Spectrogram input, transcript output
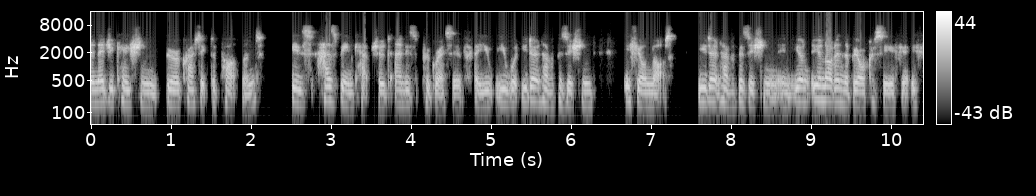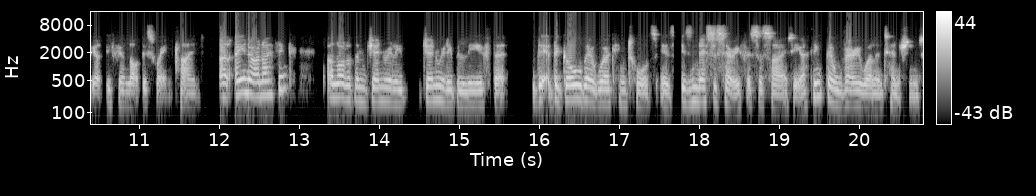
an education bureaucratic department is has been captured and is progressive. Uh, you you you don't have a position if you're not. You don't have a position in you're, you're not in the bureaucracy if you're if you're if you're not this way inclined. And you know, and I think a lot of them generally generally believe that the, the goal they're working towards is is necessary for society. I think they're very well intentioned.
